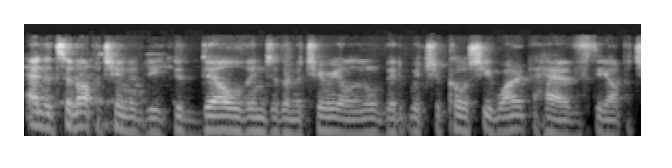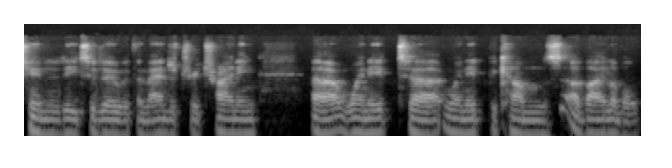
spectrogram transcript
And it's an opportunity to delve into the material a little bit, which of course you won't have the opportunity to do with the mandatory training uh, when it uh, when it becomes available.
